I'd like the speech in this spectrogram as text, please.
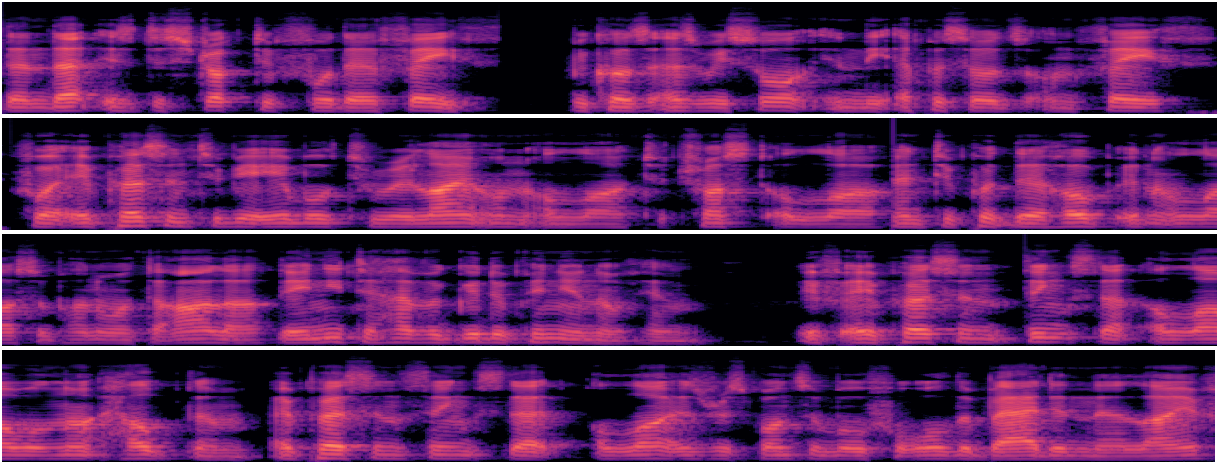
then that is destructive for their faith. Because as we saw in the episodes on faith, for a person to be able to rely on Allah, to trust Allah, and to put their hope in Allah subhanahu wa ta'ala, they need to have a good opinion of Him. If a person thinks that Allah will not help them, a person thinks that Allah is responsible for all the bad in their life,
